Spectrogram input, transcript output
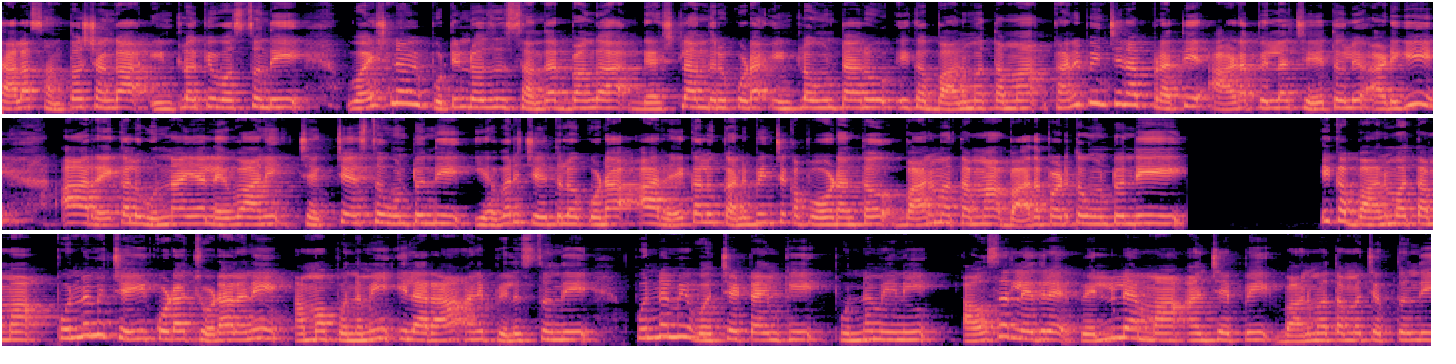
చాలా సంతోషంగా ఇంట్లోకి వస్తుంది. వైష్ణవి పుట్టినరోజు సందర్భంగా గెస్టులందరూ కూడా ఇంట్లో ఉంటారు. ఇక భానుమతమ్మ కనిపించిన ప్రతి ఆడపిల్ల చేతులు అడిగి ఆ రేఖలు ఉన్నాయా లేవా? అని చెక్ చేస్తూ ఉంటుంది. ఎవరి చేతిలో కూడా ఆ రేఖలు కనిపించకపోవడంతో భానుమతమ్మ బాధపడుతూ ఉంటుంది. ఇక భానుమతమ్మ పున్నమి చెయ్యి కూడా చూడాలని అమ్మ పున్నమి ఇలా రా అని పిలుస్తుంది. పున్నమి వచ్చే టైంకి పున్నమిని అవసరం లేదులే వెళ్ళులేమ్మా అని చెప్పి భానుమతమ్మ చెప్తుంది.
